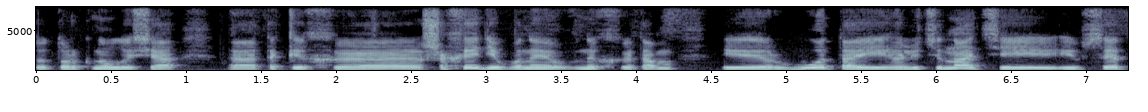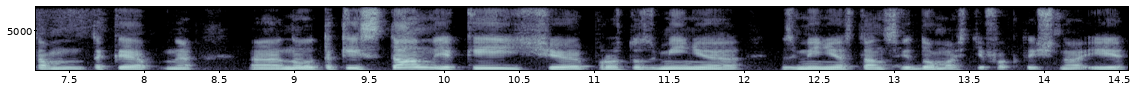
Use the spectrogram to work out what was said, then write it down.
е, торкнулися е, таких е, шахедів, вони в них там і рвота, і галюцинації, і все там таке. е, е, Ну, такий стан, який е, просто змінює, змінює стан свідомості, фактично. І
